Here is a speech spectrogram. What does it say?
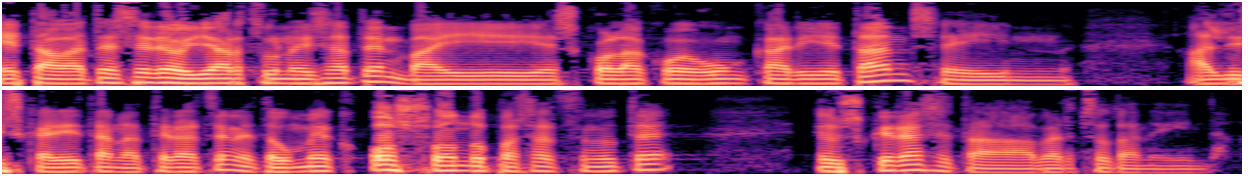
eta batez ere oi hartzuna izaten, bai eskolako egunkarietan, zein aldizkarietan ateratzen, eta umeek oso ondo pasatzen dute euskeraz eta bertsotan eginda.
